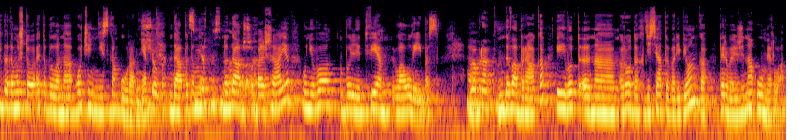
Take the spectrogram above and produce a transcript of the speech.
Да. Потому что это было на очень низком уровне. Еще бы. Да, потому, Смертность ну, да, большая. большая. У него были две лаулейбас. Два брака. Два брака. И вот э, на родах десятого ребенка первая жена умерла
